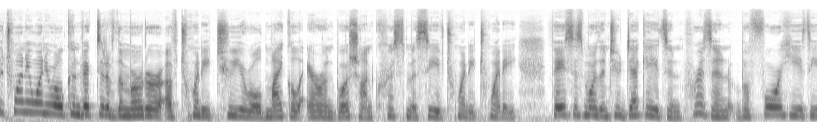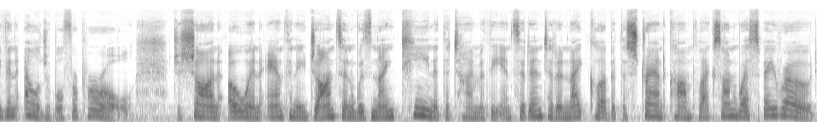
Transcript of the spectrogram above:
The 21 year old convicted of the murder of 22 year old Michael Aaron Bush on Christmas Eve 2020 faces more than two decades in prison before he is even eligible for parole. Jashawn Owen Anthony Johnson was 19 at the time of the incident at a nightclub at the Strand complex on West Bay Road.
